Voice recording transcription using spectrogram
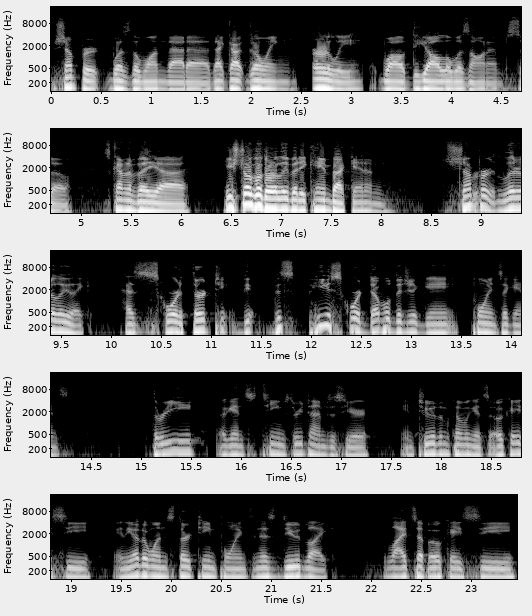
Shumpert was the one that uh, that got going early while Diallo was on him. So it's kind of a uh, he struggled early, but he came back in and Shumpert literally like has scored 13 this he has scored double digit game points against three against teams three times this year and two of them come against OKC and the other one's 13 points and this dude like lights up OKC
